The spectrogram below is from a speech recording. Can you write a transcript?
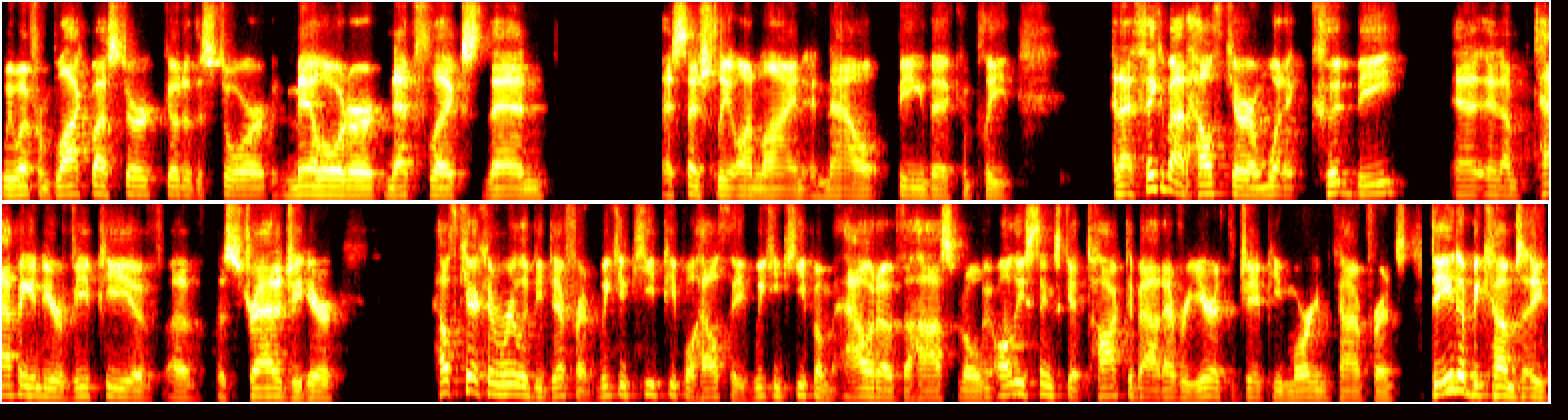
we went from Blockbuster, go to the store, mail order, Netflix, then essentially online, and now being the complete. And I think about healthcare and what it could be. And, and I'm tapping into your VP of, of a strategy here. Healthcare can really be different. We can keep people healthy. We can keep them out of the hospital. All these things get talked about every year at the JP Morgan conference. Data becomes a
